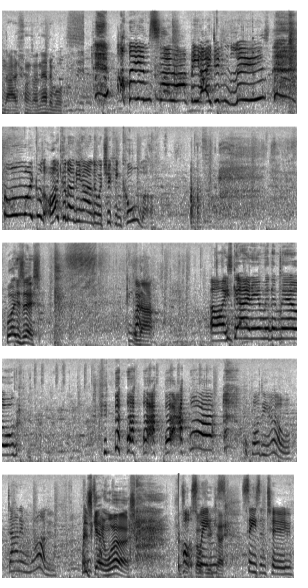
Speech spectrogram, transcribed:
No, this one's unedible. I am so happy I didn't lose. Oh my god, I can only handle a chicken korma. What is this? Congrats. Nah. Oh, he's going in with the milk. Oh, bloody hell. Down in one. It's getting worse. Hot Swings, UK. season two.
